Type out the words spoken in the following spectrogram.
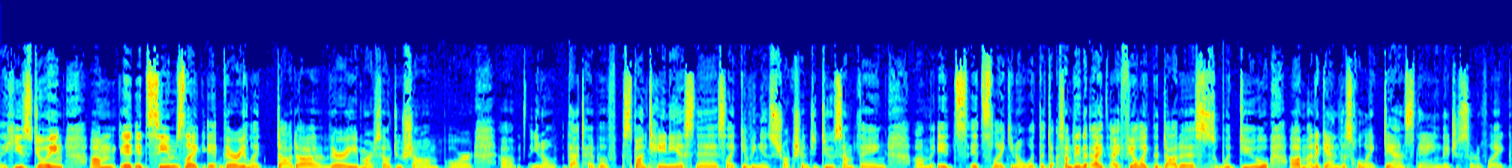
he's doing, um, it, it, seems like it very like Dada, very Marcel Duchamp, or um, you know that type of spontaneousness, like giving instruction to do something. Um, it's it's like you know what the something that I, I feel like the Dadaists would do. Um, and again, this whole like dance thing, they just sort of like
